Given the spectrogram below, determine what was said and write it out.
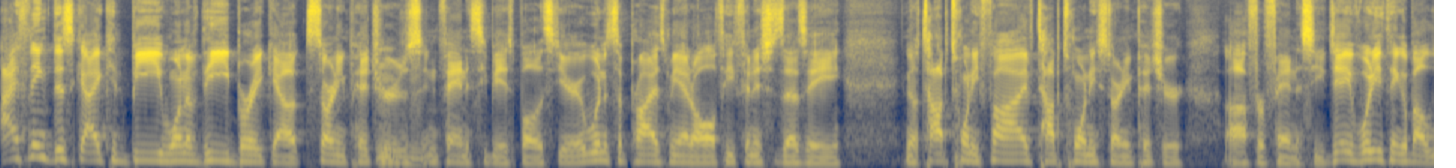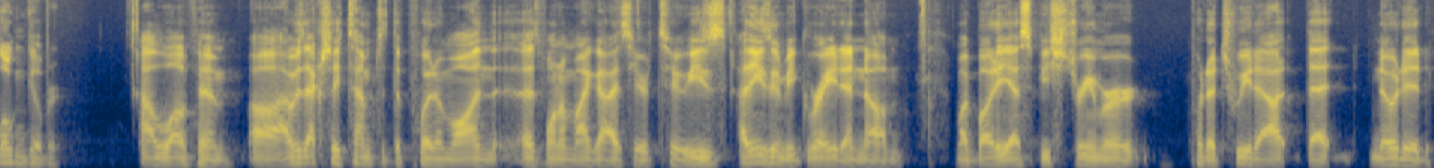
I think this guy could be one of the breakout starting pitchers Mm-hmm. in fantasy baseball this year. It wouldn't surprise me at all if he finishes as a you know top 25, top 20 starting pitcher uh, for fantasy. Dave, what do you think about Logan Gilbert? I love him. Uh, I was actually tempted to put him on as one of my guys here too. He's I think he's gonna be great. And um, my buddy SB Streamer put a tweet out that noted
